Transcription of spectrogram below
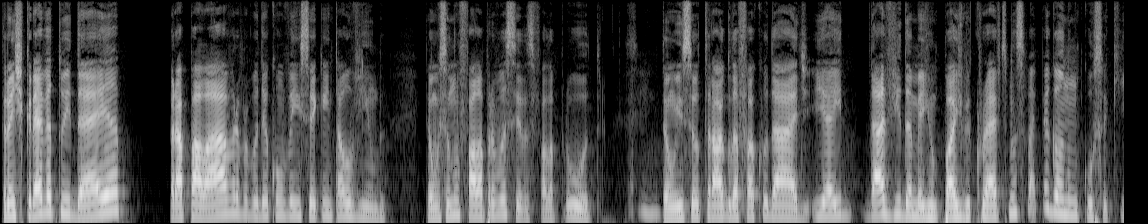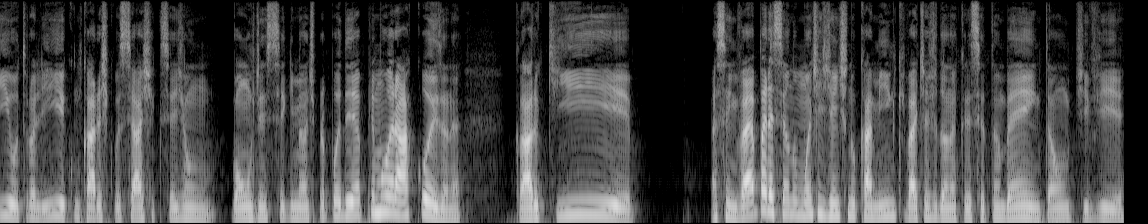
transcreve a tua ideia para a palavra para poder convencer quem está ouvindo. Então você não fala para você, você fala para o outro. Sim. Então isso eu trago da faculdade. E aí, da vida mesmo, pós-Craftsman, você vai pegando um curso aqui, outro ali, com caras que você acha que sejam bons nesse segmento para poder aprimorar a coisa, né? Claro que, assim, vai aparecendo um monte de gente no caminho que vai te ajudando a crescer também. Então, tive,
